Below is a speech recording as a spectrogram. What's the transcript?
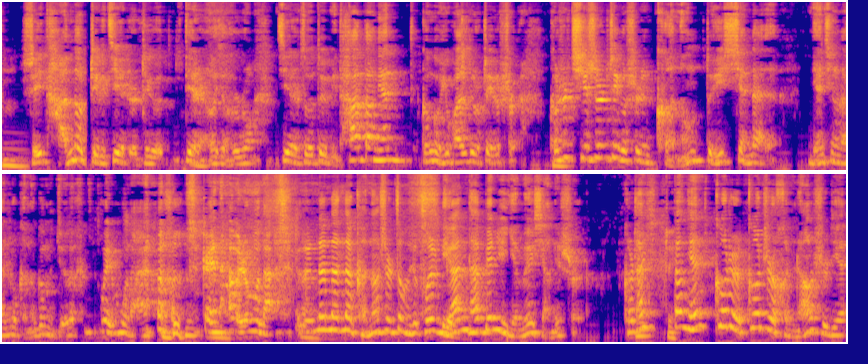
嗯。谁谈到这个戒指，这个电影和小说中戒指做对比，他当年耿耿于怀的就是这个事儿。可是其实这个事情可能对于现代的年轻人来说，可能根本觉得为什么不拿呀？该拿为什么不拿？呃那那那可能是这么就，或者李安他编剧也没有想这事儿。可是他当年搁置搁置很长时间，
